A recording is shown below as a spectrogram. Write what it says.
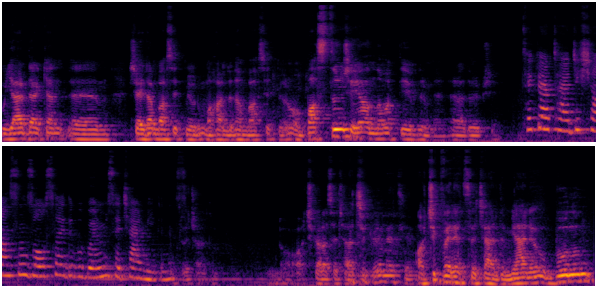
Bu yer derken e, şeyden bahsetmiyorum, mahalleden bahsetmiyorum ama bastığın şeyi anlamak diyebilirim yani. Herhalde öyle bir şey. Tekrar tercih şansınız olsaydı bu bölümü seçer miydiniz? Seçerdim. Açık ara seçerdim. Açık ve net yani. Açık ve net seçerdim. Yani bunun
